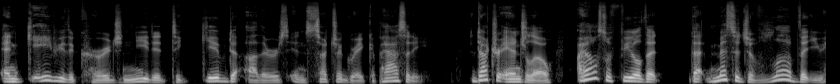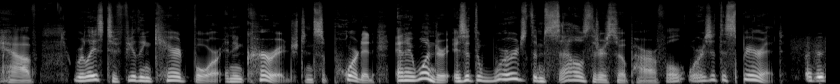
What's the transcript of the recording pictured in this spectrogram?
and gave you the courage needed to give to others in such a great capacity. Dr. Angelou, I also feel that that message of love that you have relates to feeling cared for and encouraged and supported. And I wonder, is it the words themselves that are so powerful, or is it the spirit? the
